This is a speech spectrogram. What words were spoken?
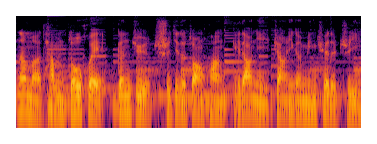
那么他们都会根据实际的状况给到你这样一个明确的指引。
